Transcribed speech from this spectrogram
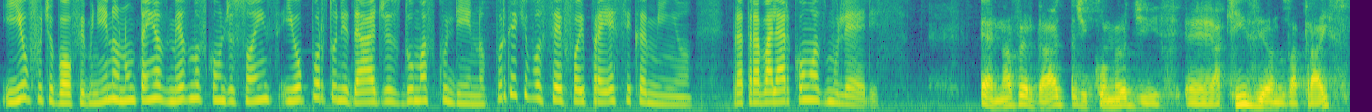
e o futebol feminino não tem as mesmas condições e oportunidades do masculino. Por que, que você foi para esse caminho? para trabalhar com as mulheres? É, na verdade, como eu disse, é, há 15 anos atrás,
